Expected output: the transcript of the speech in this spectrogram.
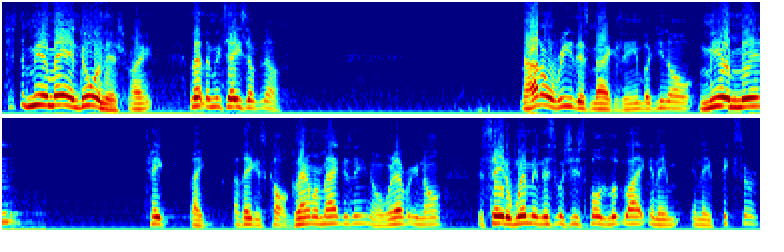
Just a mere man doing this, right? Let, let me tell you something else. Now, I don't read this magazine, but you know, mere men take, like, I think it's called Glamour Magazine or whatever, you know, to say to women, this is what you're supposed to look like, and they, and they fix her.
